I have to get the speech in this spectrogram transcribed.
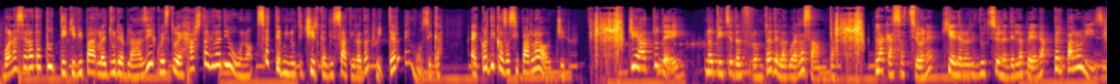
Buonasera a tutti, chi vi parla è Giulia Blasi e questo è Hashtag Radio 1, 7 minuti circa di satira da Twitter e musica. Ecco di cosa si parla oggi. Jihad Today, notizie del fronte della guerra santa. La Cassazione chiede la riduzione della pena per parolisi.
